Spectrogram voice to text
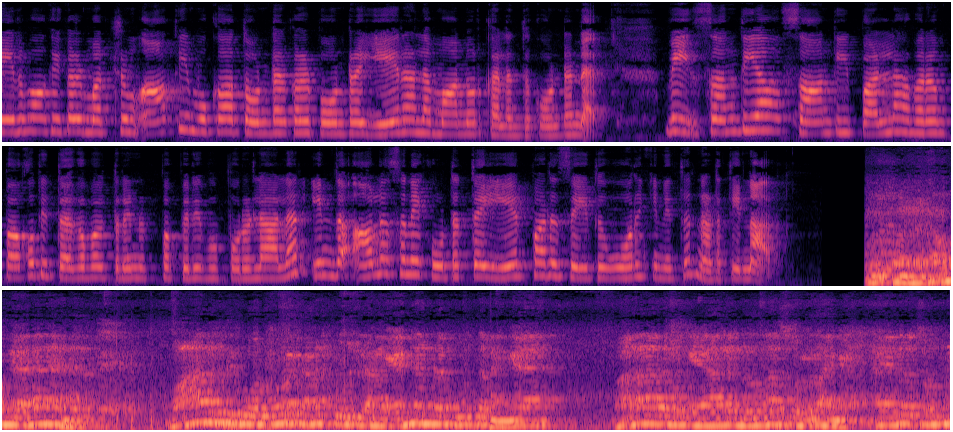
நிர்வாகிகள் மற்றும் அதிமுக தொண்டர்கள் போன்ற ஏராளமானோர் கலந்து கொண்டனர். வி. சந்தியா சாண்டி பல்லாவரம் பகுதி தகவல் தொழில்நுட்ப பிரிவு பொருளாளர் இந்த ஆலோசனை கூட்டத்தை ஏற்பாடு செய்து ஒருங்கிணைத்து நடத்தினார். வாரத்துக்கு ஒரு முறை கணக்கு கொடுக்குறாங்க. என்னென்ன கூட்டுறாங்க? வராதவங்க யாருன்றதெல்லாம் சொல்றாங்க. நான் ஏதோ சொன்ன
